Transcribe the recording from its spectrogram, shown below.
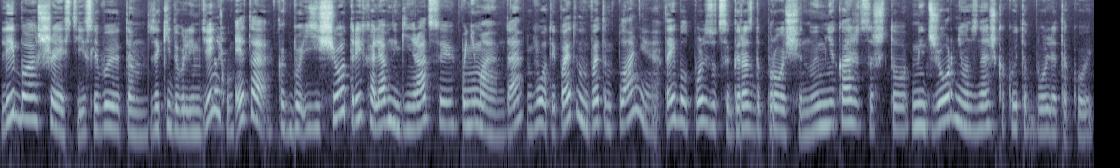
либо шесть, если вы там закидывали им денежку. Это как бы еще три халявные генерации, понимаем, да? Вот, и поэтому в этом плане Тейбл пользоваться гораздо проще. Ну и мне кажется, что Midjourney, он, знаешь, какой-то более такой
